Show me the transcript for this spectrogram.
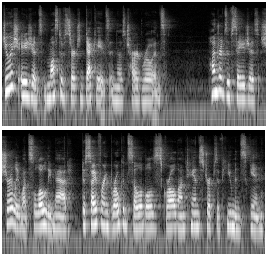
Jewish agents must have searched decades in those charred ruins. Hundreds of sages surely went slowly mad, deciphering broken syllables scrawled on tan strips of human skin.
